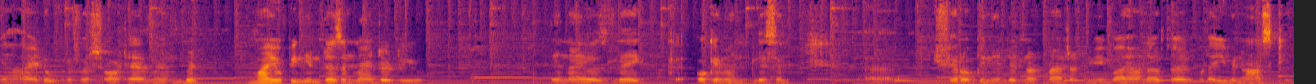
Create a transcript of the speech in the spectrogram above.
yeah, I do prefer short hair, man, but my opinion doesn't matter to you. Then I was like, okay, man, listen. Uh, if your opinion did not matter to me, why on earth would I even ask you?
